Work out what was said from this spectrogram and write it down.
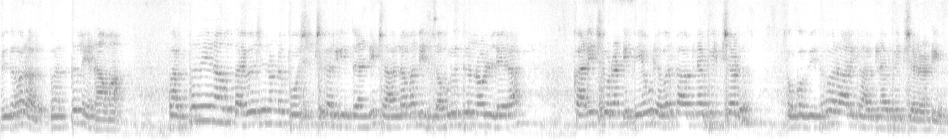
విధవరాలు భర్త లేనామా భర్త లేనామ దైవజనుడిని పోషించగలిగిద్దండి. చాలా మంది సమృద్ధి ఉన్నోళ్ళు లేరా? కానీ చూడండి దేవుడు ఎవరికి ఆజ్ఞాపించాడు? ఒక విధవరాలికి ఆజ్ఞాపించాడండి.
